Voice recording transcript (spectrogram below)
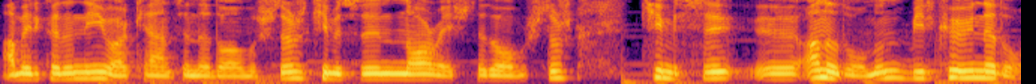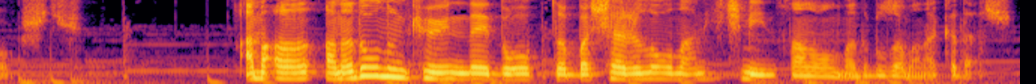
Amerika'nın New York kentinde doğmuştur. Kimisi Norveç'te doğmuştur. Kimisi e, Anadolu'nun bir köyünde doğmuştur. Ama Anadolu'nun köyünde doğup da başarılı olan hiç mi insan olmadı bu zamana kadar?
